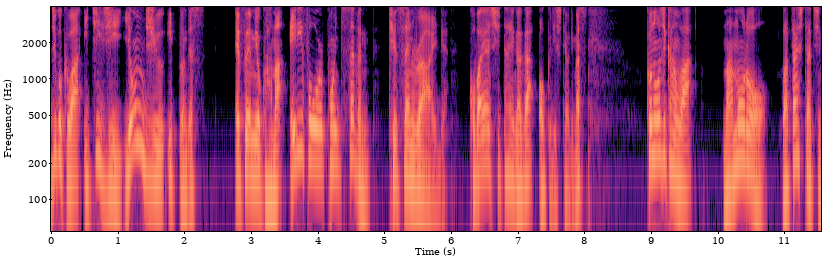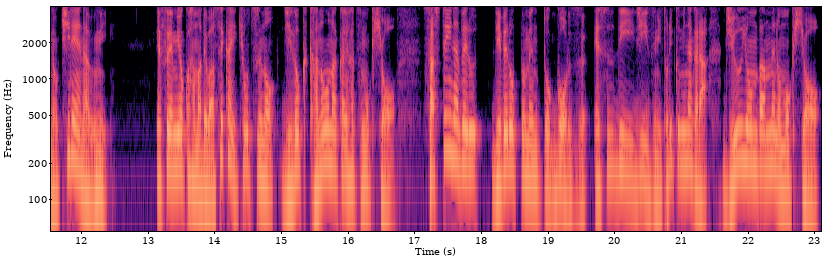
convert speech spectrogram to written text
時刻は1時41分です。FM 横浜84.7 Kiss and Ride 小林大賀がお送りしております。このお時間は守ろう私たちの綺麗な海。FM 横浜では世界共通の持続可能な開発目標 Sustainable Development Goals SDGs に取り組みながら14番目の目標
